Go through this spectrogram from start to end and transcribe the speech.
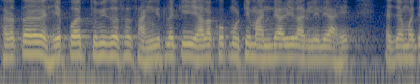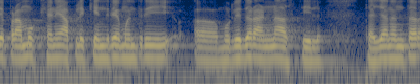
खरं तर हे पद तुम्ही जसं सांगितलं की ह्याला खूप मोठी मांदियाळी लागलेली आहे. ह्याच्यामध्ये प्रामुख्याने आपले केंद्रीय मंत्री मुरलीधर अण्णा असतील त्याच्यानंतर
